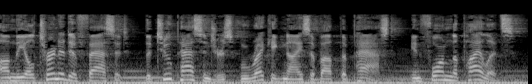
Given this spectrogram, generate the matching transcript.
On the alternative facet, the two passengers who recognize about the past inform the pilots.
